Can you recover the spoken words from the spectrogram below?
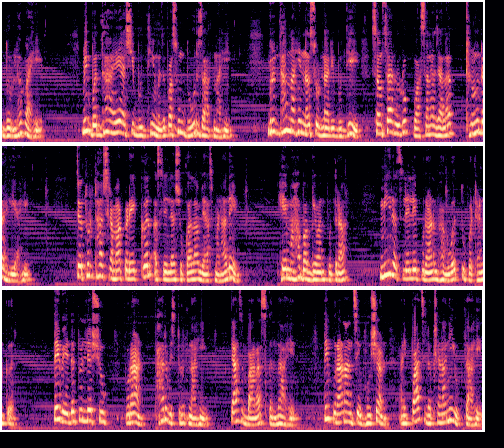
दुर्लभ आहे. मी बद्ध आहे अशी बुद्धी मजपासून दूर जात नाही. वृद्धांनाही न सोडणारी बुद्धी संसाररूप वासना ज्याला खिळून राहिली आहे. चतुर्थाश्रमाकडे कल असलेल्या शुकाला व्यास म्हणाले हे महाभाग्यवान पुत्रा मी रचलेले पुराण भागवत तू पठण कर. ते वेदतुल्य शुक पुराण फार विस्तृत नाही. त्यास बारा स्कंद आहेत. ते पुराणांचे भूषण आणि पाच लक्षणांनी युक्त आहेत.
